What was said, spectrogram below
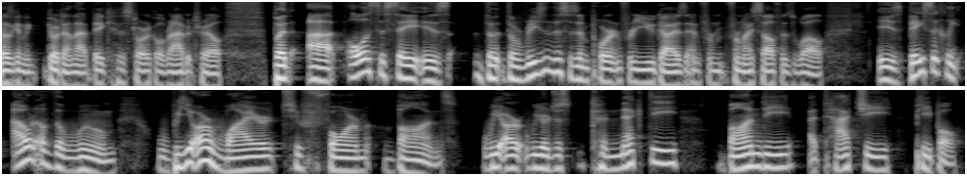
I was going to go down that big historical rabbit trail. But uh, all is to say is the the reason this is important for you guys and for for myself as well is basically out of the womb we are wired to form bonds. We are we are just connecty, bondy, attachy people.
